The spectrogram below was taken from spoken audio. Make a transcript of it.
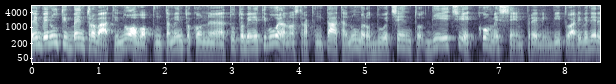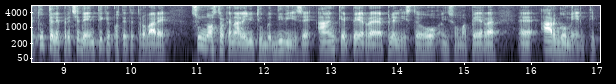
Benvenuti, bentrovati, nuovo appuntamento con eh, Tutto Bene TV, la nostra puntata numero 210 e come sempre vi invito a rivedere tutte le precedenti che potete trovare sul nostro canale YouTube divise anche per eh, playlist o insomma per eh, argomenti.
